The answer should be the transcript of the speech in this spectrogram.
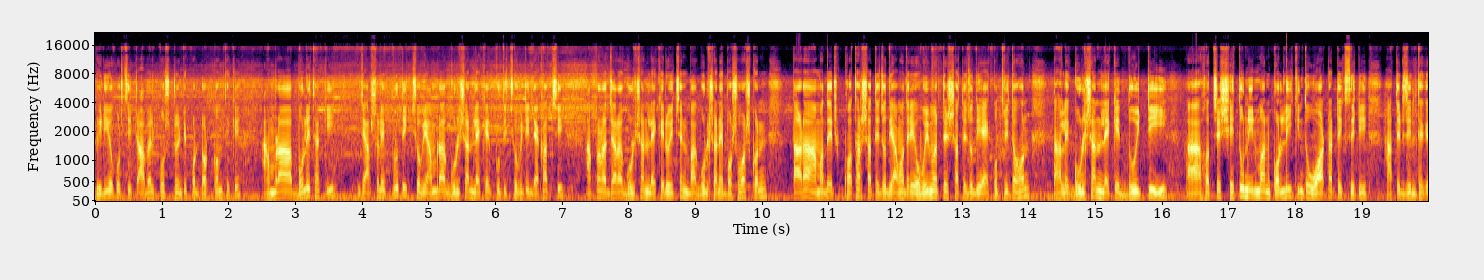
ভিডিও করছি ট্রাভেল পোস্ট টোয়েন্টি ফোর থেকে। আমরা বলে থাকি যে আসলে প্রতিচ্ছবি, আমরা গুলশান লেকের প্রতিচ্ছবিটি দেখাচ্ছি। আপনারা যারা গুলশান লেকে রয়েছেন বা গুলশানে বসবাস করেন, তারা আমাদের কথার সাথে যদি, আমাদের এই অভিমতের সাথে যদি একত্রিত হন, তাহলে গুলশান লেকে দুইটি হচ্ছে সেতু নির্মাণ করলেই কিন্তু ওয়াটার ট্যাক্সিটি হাতের ঝিল থেকে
